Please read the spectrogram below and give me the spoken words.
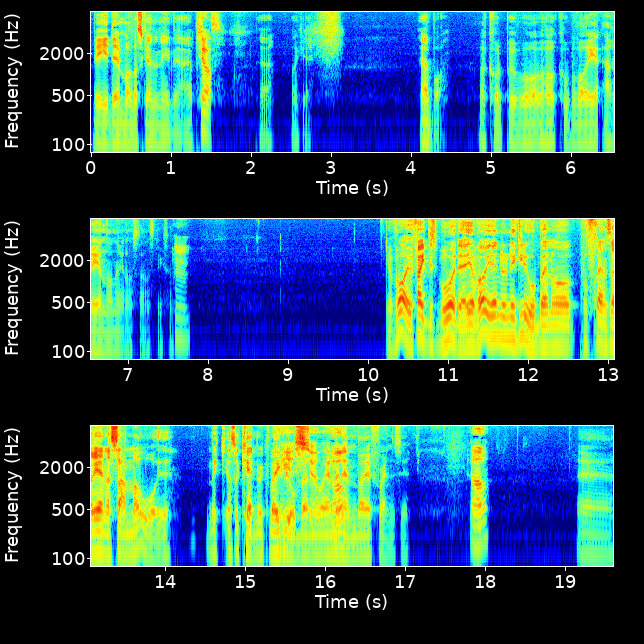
Vid eh, Mall of Scandinavia, ja precis. Ja, okej. Ja, bra. Ha koll på var, ha koll på var are- arenorna är någonstans liksom. Mm. Jag var ju faktiskt både, jag var ju ändå i Globen och på Friends Arena samma år ju. Alltså Kendrick var i Ja, just Globen ja. och Eminem var i Friends ju. ja. Eh,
